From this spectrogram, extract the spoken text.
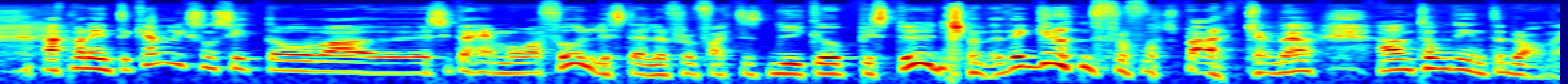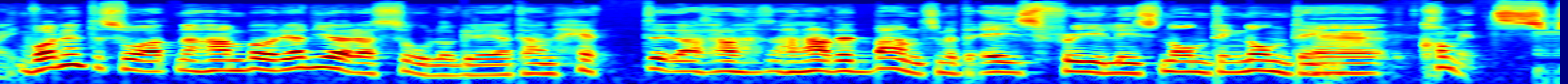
Att man inte kan liksom sitta, och vara, sitta hemma och vara full istället för att faktiskt dyka upp i studion? Är det grund för att få sparken? Han tog det inte bra, nej. Var det inte så att när han började göra sologrejer att han hette... Han, han hade ett band som hette Ace Frehley's någonting någonting. Eh, Comets.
